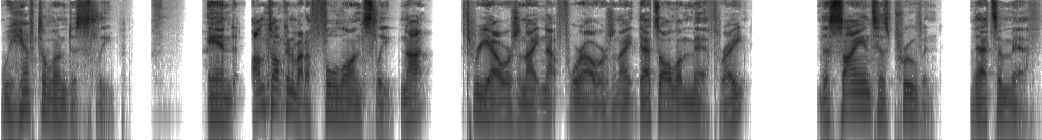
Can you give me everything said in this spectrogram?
We have to learn to sleep. And I'm talking about a full on sleep, not three hours a night, not four hours a night. That's all a myth, right? The science has proven that's a myth.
